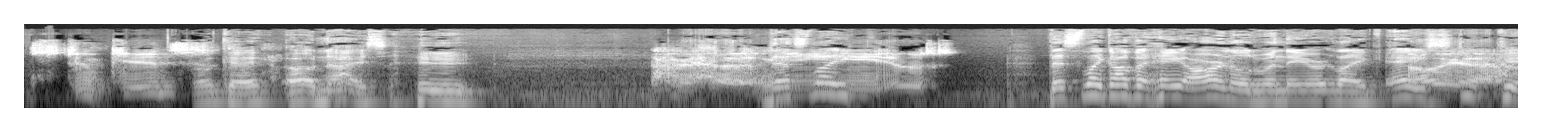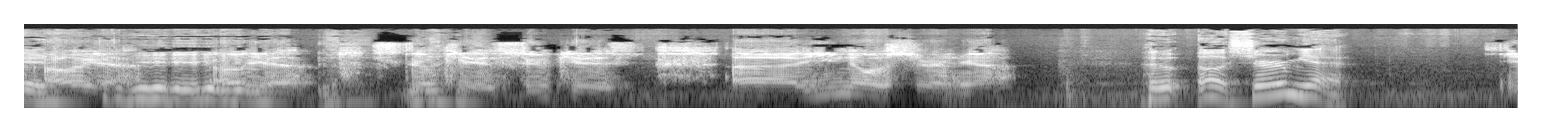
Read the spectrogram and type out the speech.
Stoop Kids. Okay. Oh, nice. That's like- That's like off of Hey Arnold when they were like, "Hey, oh Stoop yeah, Kid." oh yeah, oh yeah, Stoop Kids, Stoop Kids. Uh, you know Sherm, yeah, Who? Oh, Sherm, yeah. yeah.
